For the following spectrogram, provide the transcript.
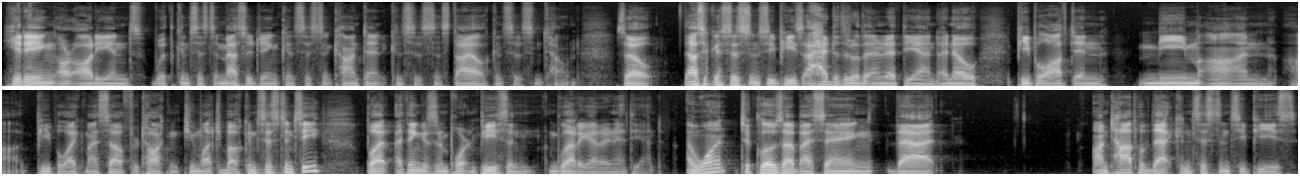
hitting our audience with consistent messaging, consistent content, consistent style, consistent tone. So that's a consistency piece. I had to throw that in at the end. I know people often meme on uh, people like myself for talking too much about consistency, but I think it's an important piece and I'm glad I got it in at the end. I want to close out by saying that on top of that consistency piece,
